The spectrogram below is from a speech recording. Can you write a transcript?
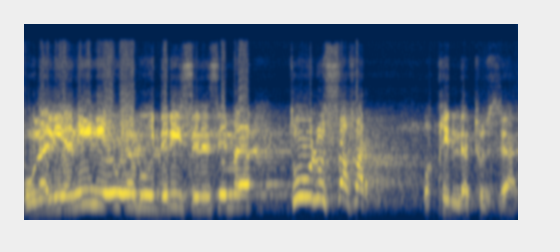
unalia nini ewe Abu Idris? Anasema tulu safar wa qillatu zad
